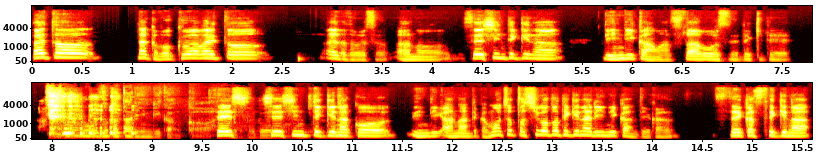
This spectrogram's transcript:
割と、なんか僕は割と、あれだと思いますよ。あの、精神的な倫理観はスター・ウォーズでできて、倫理観か。精神的な、こう、倫理、あ、なんていうか、もうちょっと仕事的な倫理観というか、生活的な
